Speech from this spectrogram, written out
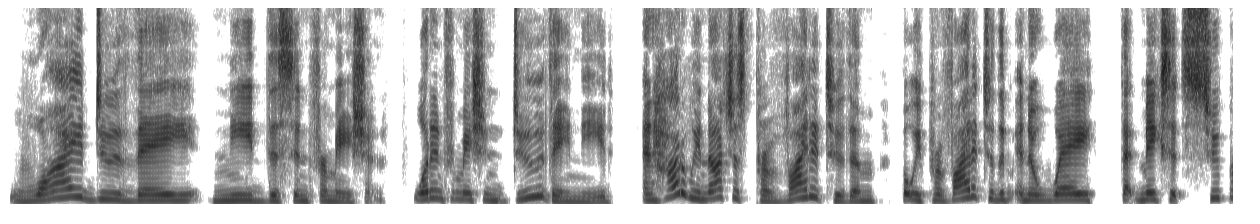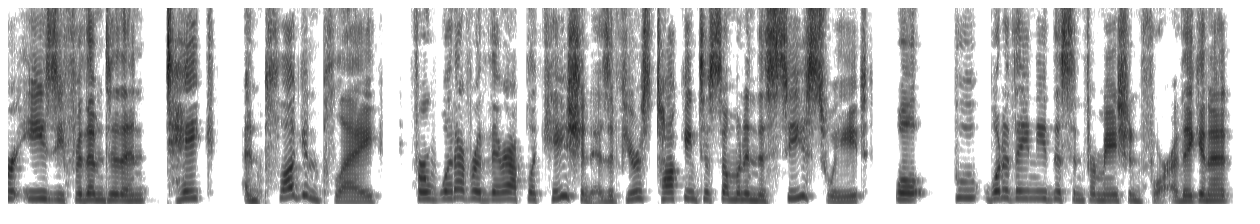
why do they need this information? What information do they need? And how do we not just provide it to them, but we provide it to them in a way that makes it super easy for them to then take and plug and play for whatever their application is. If you're talking to someone in the C suite, well, who, what do they need this information for? Are they going to,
